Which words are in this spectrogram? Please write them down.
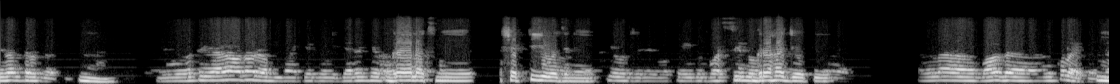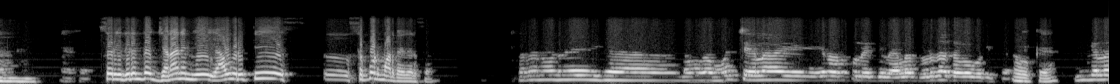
ನಿರಂತರ ಒಟ್ಟು ಒಂದು ಗೃಹಲಕ್ಷ್ಮಿ ಶಕ್ತಿ ಯೋಜನೆ. ಯೋಜನೆ ಮತ್ತೆ ಇದು ಬಸ್ಸಿನ ಗೃಹ ಜ್ಯೋತಿ. ಬಹಳ ಅನುಕೂಲ ಆಯ್ತು. ಸರ್ ಇದರಿಂದ ಜನ ನಿಮ್ಗೆ ಯಾವ ರೀತಿ ಸಪೋರ್ಟ್ ಮಾಡ್ತಾ ಇದಾರೆ ಸರ್? ಸರ ನೋಡ್ರಿ ಈಗ ನಮ್ಗ ಮುಂಚೆ ಎಲ್ಲ ಏನು ಅನುಕೂಲ ಇದ್ದಿಲ್ಲ. ಎಲ್ಲ ದುಡ್ದ ತಗೋಬೇಕಿತ್ತು. ಓಕೆ. ಈಗೆಲ್ಲ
